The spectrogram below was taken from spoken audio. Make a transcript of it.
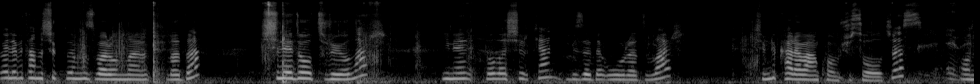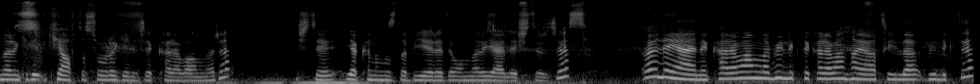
Öyle bir tanışıklığımız var onlarla da. Şile'de oturuyorlar. Yine dolaşırken bize de uğradılar. Şimdi karavan komşusu olacağız. Evet. Onlarınki de iki hafta sonra gelecek karavanları. İşte yakınımızda bir yere de onları yerleştireceğiz. Öyle yani karavanla birlikte, karavan hayatıyla birlikte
